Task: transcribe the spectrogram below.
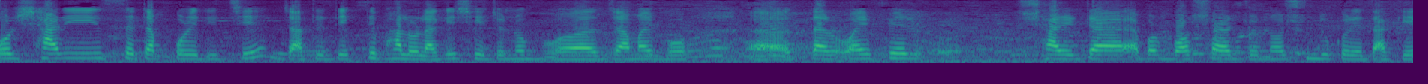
ওর শাড়ি সেট আপ করে দিচ্ছে যাতে দেখতে ভালো লাগে। সেই জন্য জামাই তার ওয়াইফের শাড়িটা এবং বসার জন্য সুন্দর করে তাকে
